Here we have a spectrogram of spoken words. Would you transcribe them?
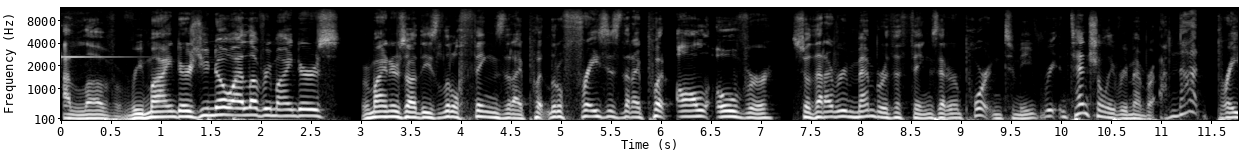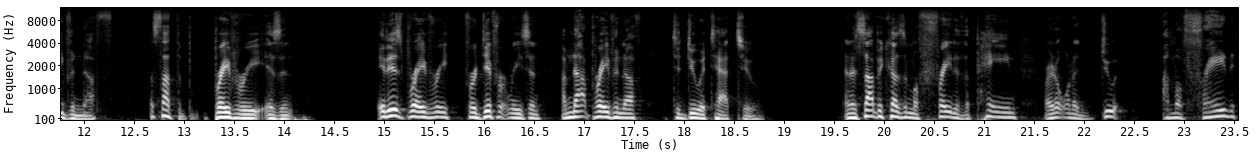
I love reminders. You know, I love reminders. Reminders are these little things that I put, little phrases that I put all over so that I remember the things that are important to me, re- intentionally remember. I'm not brave enough. That's not the bravery, isn't. It is bravery for a different reason. I'm not brave enough to do a tattoo. And it's not because I'm afraid of the pain or I don't want to do it. I'm afraid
